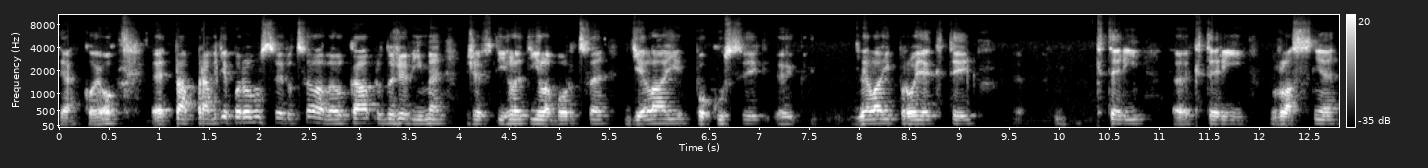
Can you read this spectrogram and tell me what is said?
Jako jo. E, ta pravděpodobnost je docela velká, protože víme, že v téhle laborce dělají pokusy, e, dělají projekty, který, který vlastně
